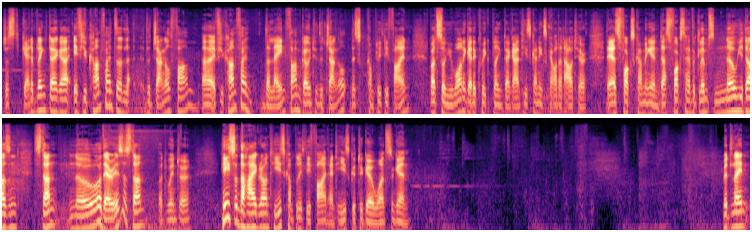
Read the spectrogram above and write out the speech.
Just get a Blink Dagger. If you can't find the, the jungle farm, uh, if you can't find the lane farm going to the jungle, is completely fine. But still, you want to get a quick Blink Dagger, and he's getting scouted out here. There's Fox coming in. Does Fox have a glimpse? No, he doesn't. Stun? No, there is a stun. But Winter, he's on the high ground, he's completely fine, and he's good to go once again. Mid lane,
